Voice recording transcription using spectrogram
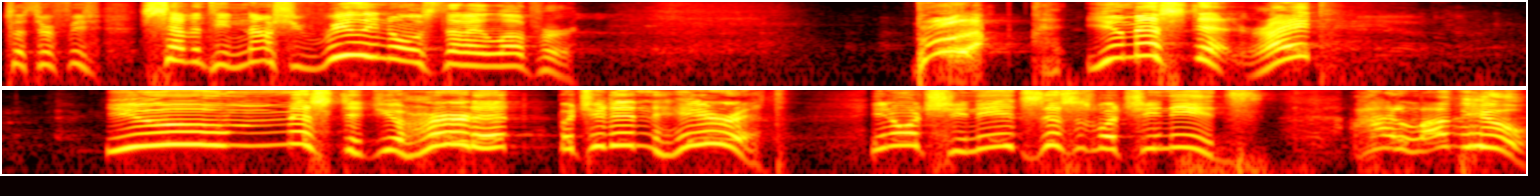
17 now she really knows that i love her. You missed it right? You missed it. You heard it but you didn't hear it. You know what she needs? This is what she needs. I love you.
